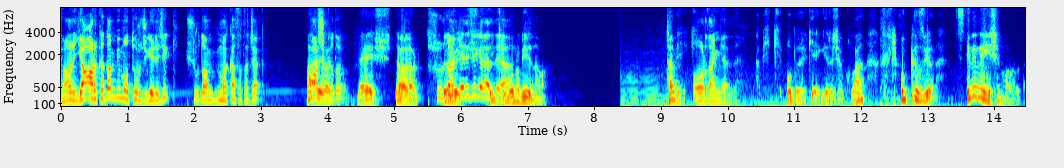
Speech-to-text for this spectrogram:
Yani ya arkadan bir motorcu gelecek. Şuradan bir makas atacak. Hadi Başka da- bakalım. 5, 4, Şuradan gelecek herhalde ya. Bunu bilin ama. Tabii ki. Oradan geldi. Tabii ki o bölgeye girecek olan çok kızıyor. Senin ne işin var orada?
